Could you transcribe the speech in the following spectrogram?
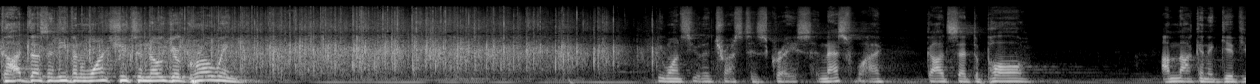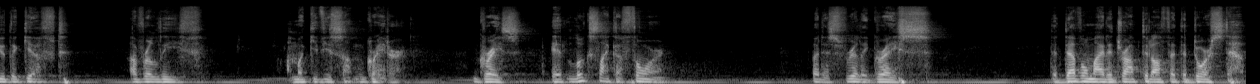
God doesn't even want you to know you're growing. He wants you to trust His grace. And that's why God said to Paul, I'm not going to give you the gift of relief. I'm going to give you something greater grace. It looks like a thorn, but it's really grace. The devil might have dropped it off at the doorstep,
